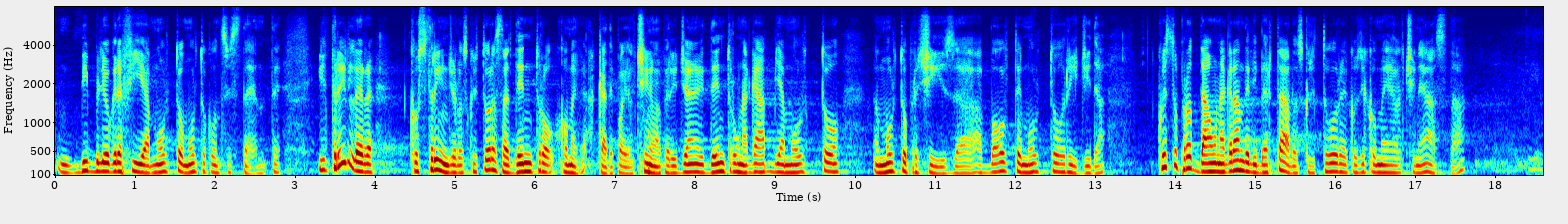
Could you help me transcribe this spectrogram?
bibliografia molto, molto consistente. Il thriller costringe lo scrittore a stare dentro, come accade poi al cinema per i generi, dentro una gabbia molto, molto precisa, a volte molto rigida. Questo però dà una grande libertà allo scrittore così come al cineasta? Do you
